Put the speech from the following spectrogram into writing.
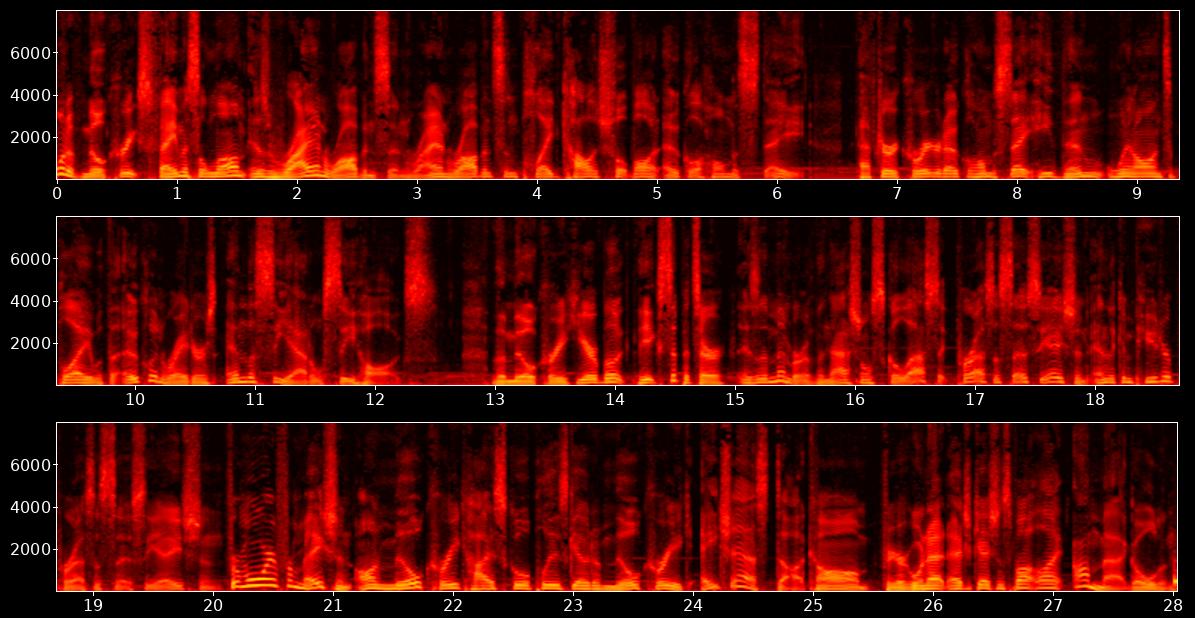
One of Mill Creek's famous alum is Ryan Robinson. Ryan Robinson played college football at Oklahoma State. After a career at Oklahoma State, he then went on to play with the Oakland Raiders and the Seattle Seahawks. The Mill Creek Yearbook, the exhibitor, is a member of the National Scholastic Press Association and the Computer Press Association. For more information on Mill Creek High School, please go to millcreekhs.com. For your Gwinnett Education Spotlight, I'm Matt Golden.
